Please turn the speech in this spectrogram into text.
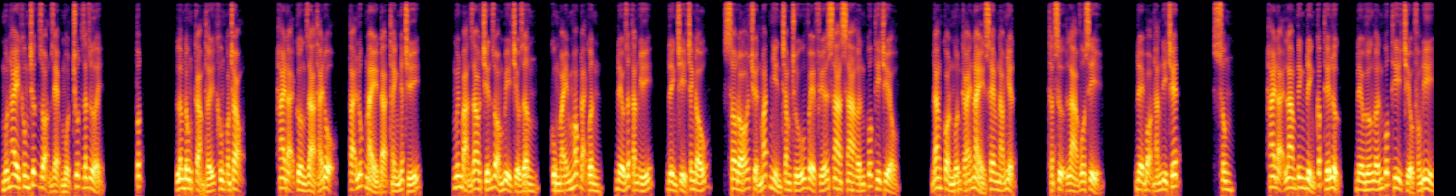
Muốn hay không trước dọn dẹp một chút rác rưởi? Tốt. Lâm đông cảm thấy không quan trọng. Hai đại cường giả thái độ, tại lúc này đạt thành nhất trí. Nguyên bản giao chiến dòm bị triều dâng, cùng máy móc đại quân, đều rất ăn ý, đình chỉ tranh đấu, sau đó chuyển mắt nhìn chăm chú về phía xa xa ấn quốc thi triều đang còn muốn cái này xem náo nhiệt. Thật sự là vô sỉ. Để bọn hắn đi chết. Xong. Hai đại lam tinh đỉnh cấp thế lực đều hướng ấn quốc thi triều phóng đi.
